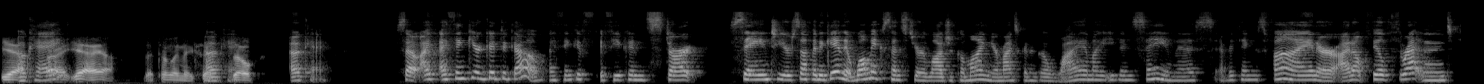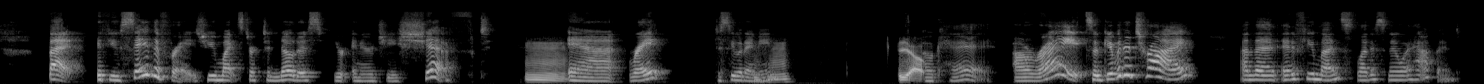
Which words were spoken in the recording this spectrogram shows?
Yeah. Okay. All right. Yeah, yeah. That totally makes sense. Okay. So Okay. So I, I think you're good to go. I think if if you can start saying to yourself, and again, it won't make sense to your logical mind. Your mind's going to go, why am I even saying this? Everything's fine, or I don't feel threatened. But if you say the phrase, you might start to notice your energy shift. Mm. And right? Do you see what I mean? Mm-hmm. Yeah. Okay. All right. So give it a try. And then in a few months, let us know what happened.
